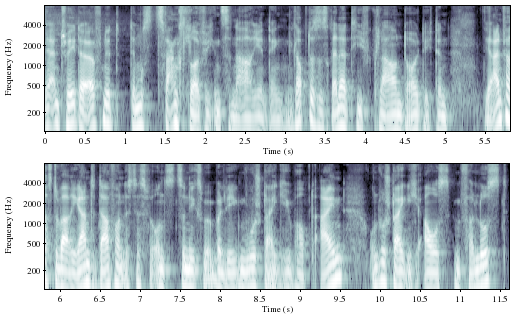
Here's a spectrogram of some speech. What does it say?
Wer einen Trade eröffnet, der muss zwangsläufig in Szenarien denken. Ich glaube, das ist relativ klar und deutlich, denn die einfachste Variante davon ist, dass wir uns zunächst mal überlegen, wo steige ich überhaupt ein und wo steige ich aus im Verlust,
